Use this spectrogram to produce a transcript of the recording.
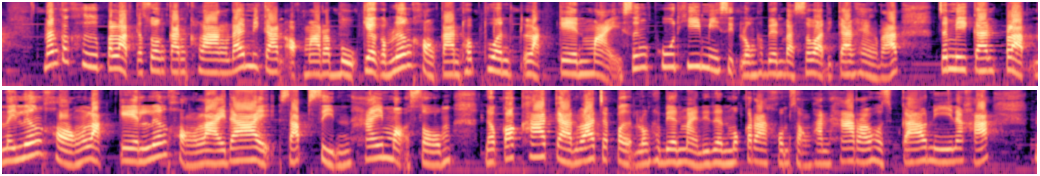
นั่นก็คือปลัดกระทรวงการคลังได้มีการออกมาระบุ เกี่ยวกับเรื่องของการทบทวนหลักเกณฑ์ใหม่ ซึ่งผู้ที่มีสิทธิ์ลงทะเบียนบัตรสวัสดิการแห่งรัฐ จะมีการปรับในเรื่องของหลักเกณฑ์เรื่องของรายได้ ทรัพย์สินให้เหมาะสม แล้วก็คาดการว่าจะเปิดลงทะเบียนใหม่ในเดือนมกราคม 2569 นี้นะคะ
